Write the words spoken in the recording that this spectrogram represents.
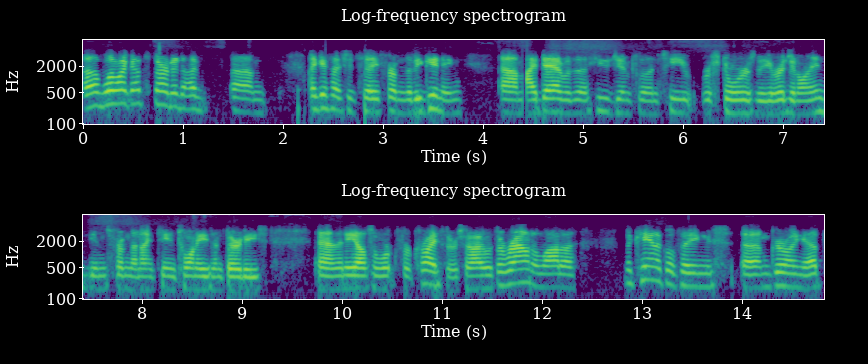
Uh, well, I got started. I, um, I guess I should say from the beginning. Um, my dad was a huge influence. He restores the original engines from the 1920s and 30s and then he also worked for Chrysler. So I was around a lot of mechanical things um, growing up.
